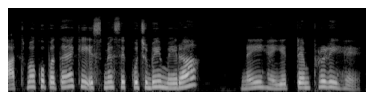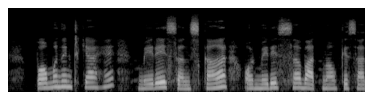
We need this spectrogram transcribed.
आत्मा को पता है कि इसमें से कुछ भी मेरा नहीं है, ये टेम्प्ररी है। परमानेंट क्या है? मेरे संस्कार और मेरे सब आत्माओं के साथ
